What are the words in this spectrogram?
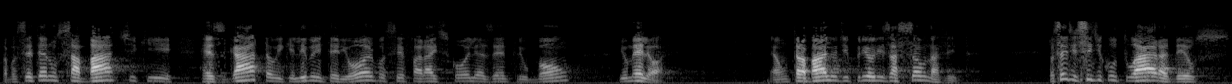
Para você ter um sabate que resgata o equilíbrio interior, você fará escolhas entre o bom e o melhor. É um trabalho de priorização na vida. Você decide cultuar a Deus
